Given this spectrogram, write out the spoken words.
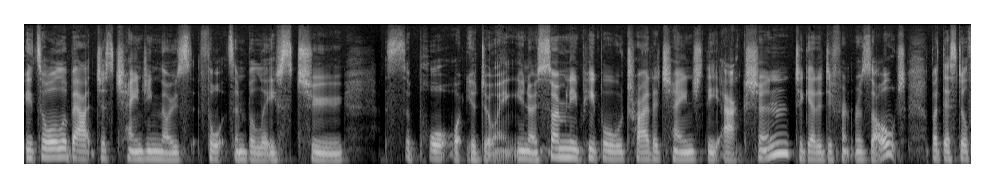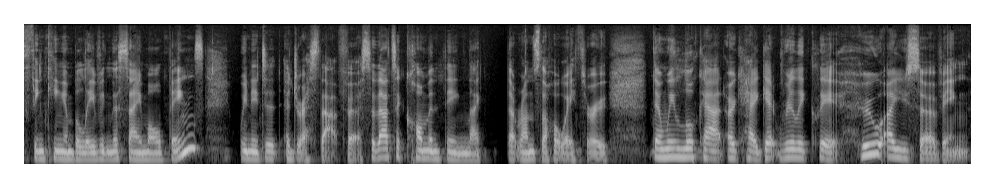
It's all about just changing those thoughts and beliefs to support what you're doing. You know, so many people will try to change the action to get a different result, but they're still thinking and believing the same old things. We need to address that first. So that's a common thing like that runs the whole way through. Then we look at okay, get really clear. Who are you serving?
